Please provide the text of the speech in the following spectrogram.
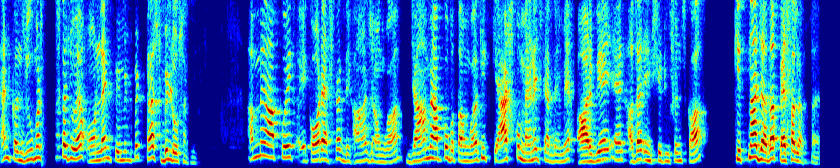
एंड कंज्यूमर्स का जो है ऑनलाइन पेमेंट पे ट्रस्ट बिल्ड हो सके। अब मैं आपको एक एक और एस्पेक्ट दिखाना चाहूँगा, जहाँ मैं आपको बताऊँगा कि कैश को मैनेज करने में आरबीआई एंड अदर इंस्टीट्यूशंस का कितना ज़्यादा पैसा लगता है।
